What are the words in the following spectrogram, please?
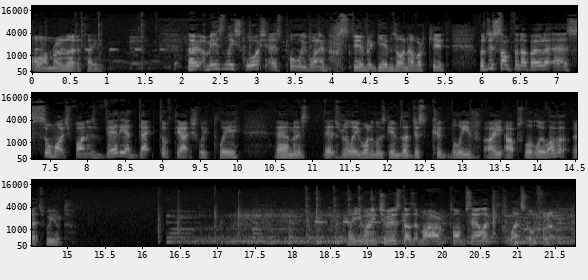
Oh, I'm running out of time. Now, amazingly, Squash is probably one of my most favourite games on Evercade. There's just something about it, it is so much fun, it's very addictive to actually play. Um, and it's it's really one of those games I just couldn't believe I absolutely love it. It's weird. Now you want to choose, does it matter? Tom Selleck? Let's go for it.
